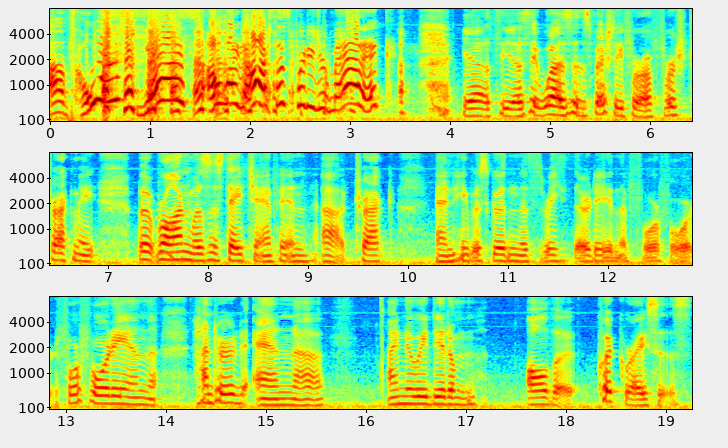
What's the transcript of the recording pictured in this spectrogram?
Of course. yes. Oh my gosh, that's pretty dramatic. yes, yes, it was, and especially for our first track meet. But Ron was a state champion uh, track, and he was good in the 330 and the 440, 440 and the 100, and uh, I knew he did them all the quick races,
